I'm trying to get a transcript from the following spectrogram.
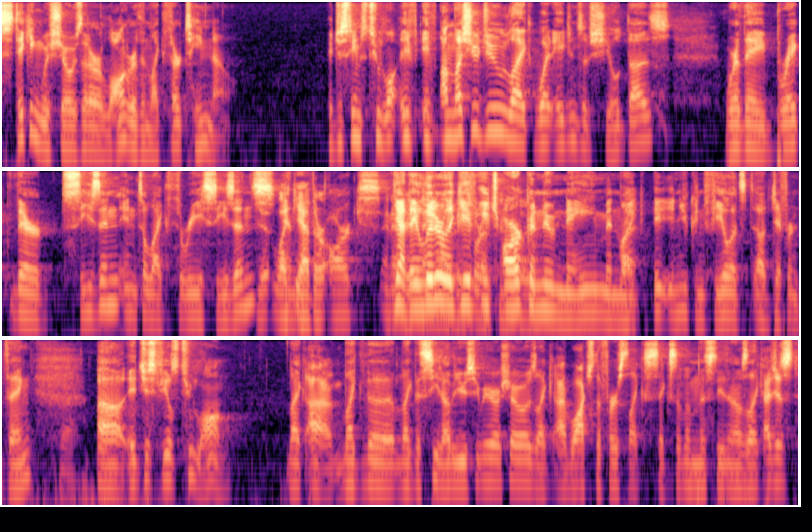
sticking with shows that are longer than like 13 now. It just seems too long. If, if unless you do like what Agents of Shield does, where they break their season into like three seasons. Like and- yeah, their arcs. And yeah, they literally like, give each arc a new name and Right. like, it, and you can feel it's a different thing. Right. Uh, it just feels too long. Like uh, like the like the CW superhero shows. Like I watched the first like six of them this season. I was like, I just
